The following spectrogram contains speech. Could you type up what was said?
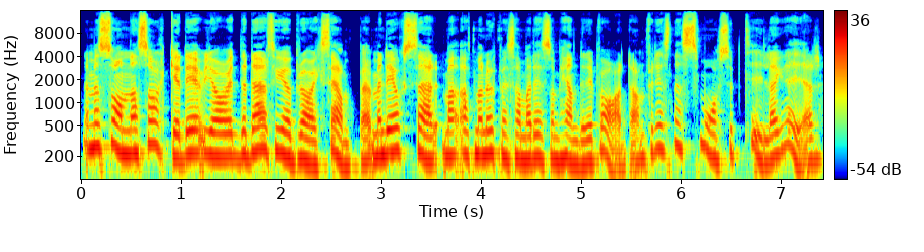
Nej men sådana saker, det, ja, det där tycker jag är ett bra exempel. Men det är också så här, man, att man uppmärksammar det som händer i vardagen. För det är sådana små subtila grejer.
